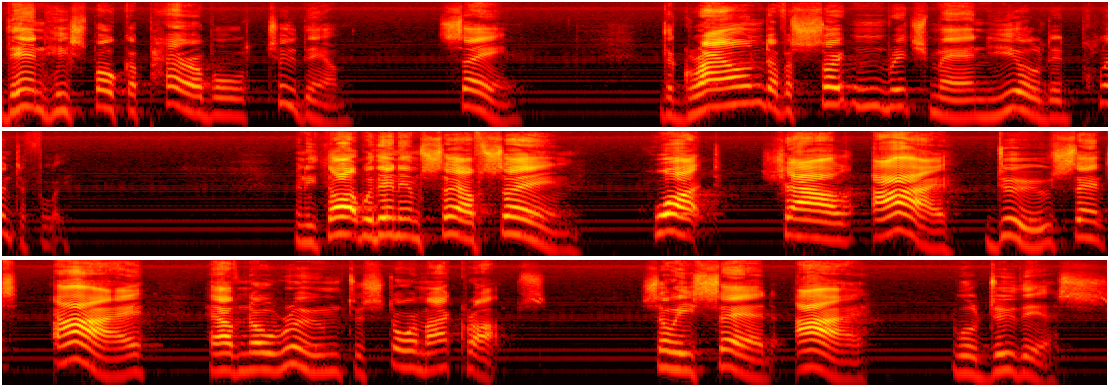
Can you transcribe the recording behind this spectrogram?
Then he spoke a parable to them, saying, The ground of a certain rich man yielded plentifully. And he thought within himself, saying, What shall I do since I have no room to store my crops. So he said, I will do this.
